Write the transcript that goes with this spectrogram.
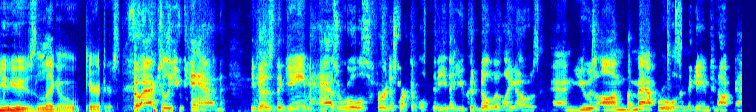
you use Lego characters? So actually, you can because the game has rules for a destructible city that you could build with Legos and use on the map rules in the game to knock down.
